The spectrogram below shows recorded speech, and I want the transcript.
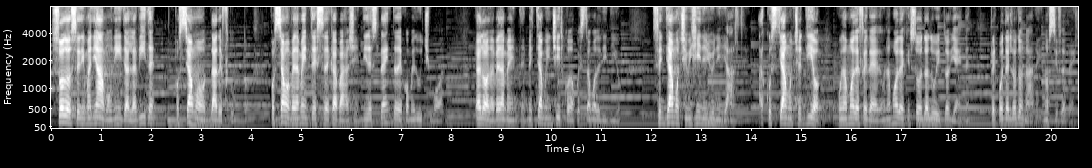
solo se rimaniamo uniti alla vita, possiamo dare frutto, possiamo veramente essere capaci di risplendere come Lui ci vuole. E allora veramente mettiamo in circolo questo amore di Dio, sentiamoci vicini gli uni agli altri, accostiamoci a Dio con amore fedele, un amore che solo da Lui proviene per poterlo donare ai nostri fratelli.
